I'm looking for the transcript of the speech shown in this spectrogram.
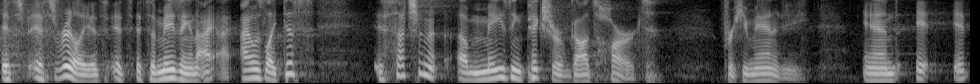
it's, it's really, it's, it's, it's amazing. And I, I was like, this is such an amazing picture of God's heart for humanity. And it, it,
